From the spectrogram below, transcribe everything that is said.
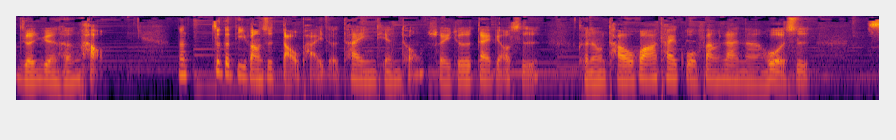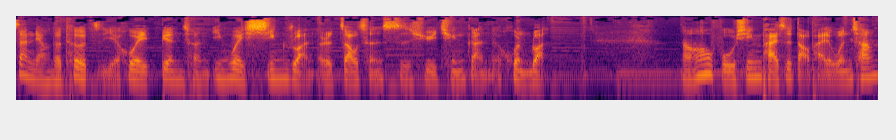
人缘很好。那这个地方是倒牌的太阴天同，所以就是代表是可能桃花太过泛滥啊，或者是善良的特质也会变成因为心软而造成思绪情感的混乱。然后福星牌是倒牌的文昌。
